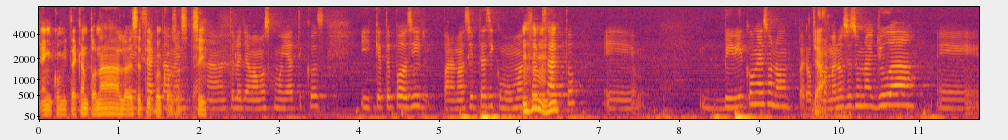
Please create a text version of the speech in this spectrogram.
en, comité cantonal o ese tipo de cosas. Sí. antes lo llamamos como viáticos. ¿Y qué te puedo decir? Para no decirte así como un monto exacto, eh, vivir con eso no, pero por lo menos es una ayuda eh,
